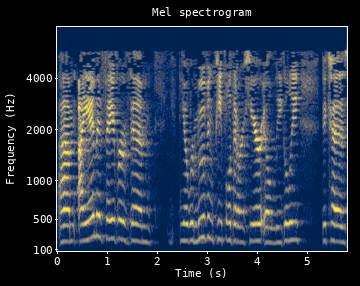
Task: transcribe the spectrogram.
Um, I am in favor of them you know, removing people that are here illegally because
